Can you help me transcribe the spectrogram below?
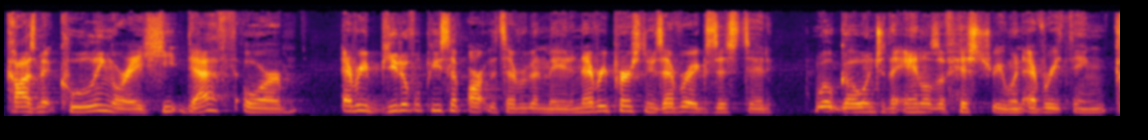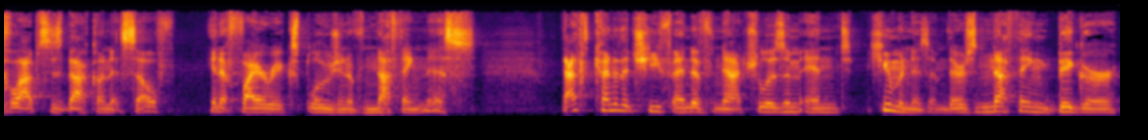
cosmic cooling or a heat death, or every beautiful piece of art that's ever been made and every person who's ever existed will go into the annals of history when everything collapses back on itself in a fiery explosion of nothingness. That's kind of the chief end of naturalism and humanism. There's nothing bigger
